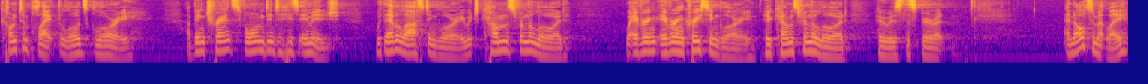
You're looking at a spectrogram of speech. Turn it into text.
contemplate the Lord's glory are being transformed into his image with everlasting glory, which comes from the Lord, ever, ever increasing glory, who comes from the Lord, who is the Spirit. And ultimately,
